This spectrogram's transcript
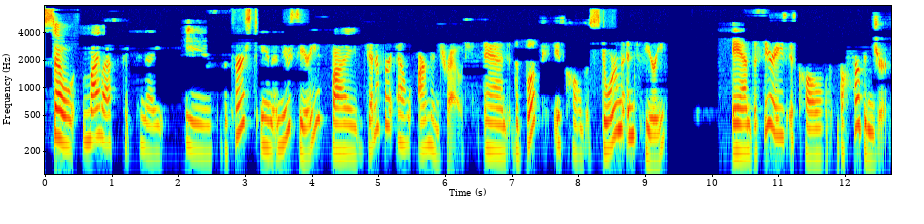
So my last pick tonight is the first in a new series by Jennifer L. Armentrout, and the book is called Storm and Fury, and the series is called The Harbinger.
